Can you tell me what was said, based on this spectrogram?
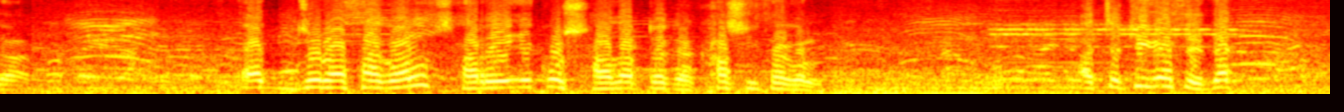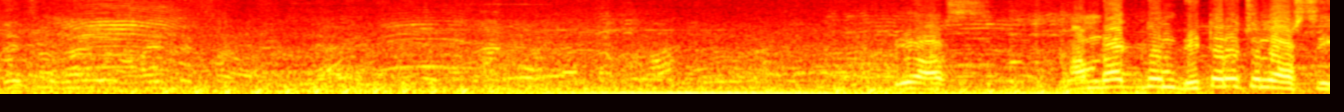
দাঁত। এক জোড়া ছাগল সাড়ে একুশ হাজার টাকা খাসি ছাগল। আচ্ছা ঠিক আছে দেখ। আমরা একদম ভিতরে চলে আসছি।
